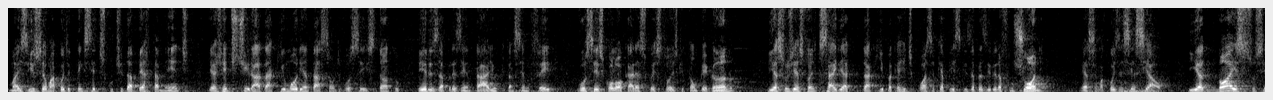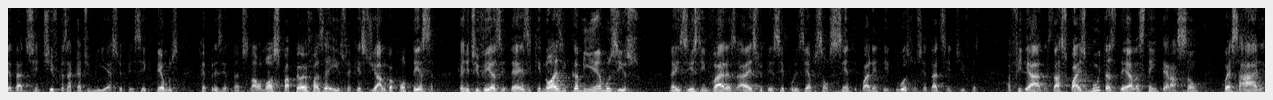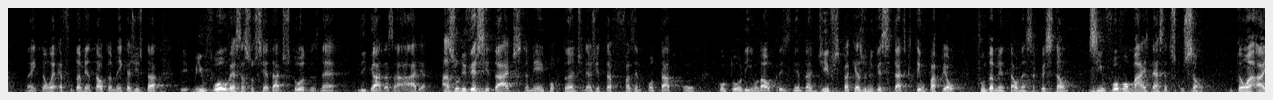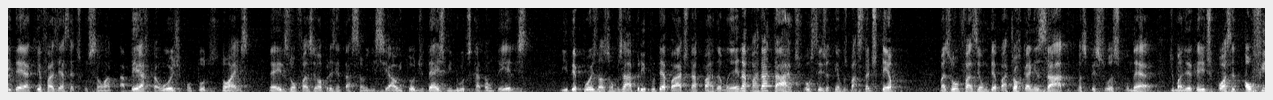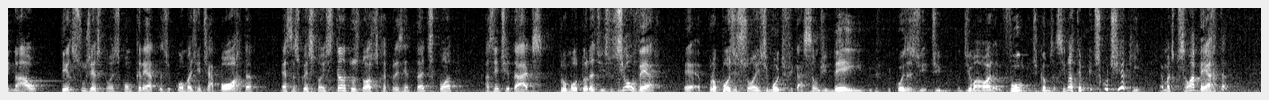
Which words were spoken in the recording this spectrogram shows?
Mas isso é uma coisa que tem que ser discutida abertamente e a gente tirar daqui uma orientação de vocês, tanto eles apresentarem o que está sendo feito, vocês colocarem as questões que estão pegando e as sugestões que sairiam daqui para que a gente possa que a pesquisa brasileira funcione. Essa é uma coisa essencial. E a, nós, sociedades científicas, academia, SPPC, que temos representantes lá, o nosso papel é fazer isso, é que esse diálogo aconteça, que a gente veja as ideias e que nós encaminhemos isso. Né? Existem várias, a SPPC, por exemplo, são 142 sociedades científicas afiliadas, das quais muitas delas têm interação com essa área. Né? Então é, é, fundamental também que a gente tá, envolva essas sociedades todas, né, ligadas à área. As universidades também é importante, né? a gente está fazendo contato com, com o Tourinho, lá o presidente da Andifes, para que as universidades que têm um papel fundamental nessa questão se envolvam mais nessa discussão. Então a, a ideia aqui é fazer essa discussão aberta hoje com todos nós. Né? Eles vão fazer uma apresentação inicial em torno de 10 minutos cada um deles e depois nós vamos abrir para o debate na parte da manhã e na parte da tarde. Ou seja, temos bastante tempo, mas vamos fazer um debate organizado com as pessoas, né, de maneira que a gente possa, ao final, ter sugestões concretas de como a gente aborda essas questões, tanto os nossos representantes quanto as entidades promotoras disso. Se houver é, proposições de modificação de lei e coisas de, de, de uma hora vulto, digamos assim, nós temos que discutir aqui. É uma discussão aberta.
